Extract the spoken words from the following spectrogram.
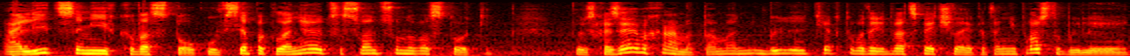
а лицами их к востоку. Все поклоняются солнцу на востоке. То есть хозяева храма, там они были те, кто вот эти 25 человек, это не просто были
